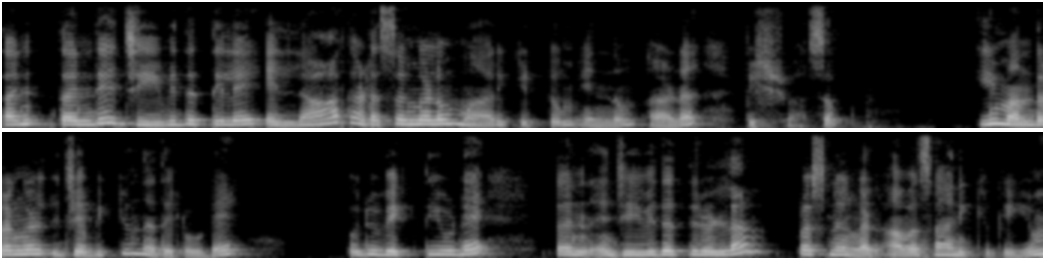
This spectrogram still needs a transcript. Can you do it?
തൻ തന്റെ ജീവിതത്തിലെ എല്ലാ തടസ്സങ്ങളും മാറിക്കിട്ടും എന്നും ആണ് വിശ്വാസം. ഈ മന്ത്രങ്ങൾ ജപിക്കുന്നതിലൂടെ ഒരു വ്യക്തിയുടെ തൻ ജീവിതത്തിലുള്ള പ്രശ്നങ്ങൾ അവസാനിക്കുകയും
